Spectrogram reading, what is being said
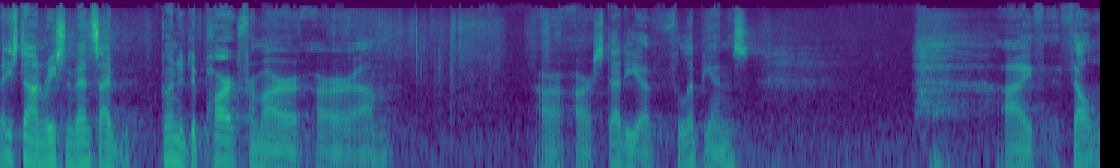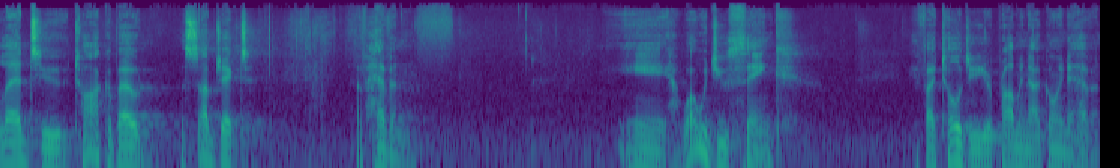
Based on recent events, I'm going to depart from our, our, um, our, our study of Philippians. I felt led to talk about the subject of heaven. Eh, what would you think if I told you you're probably not going to heaven?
